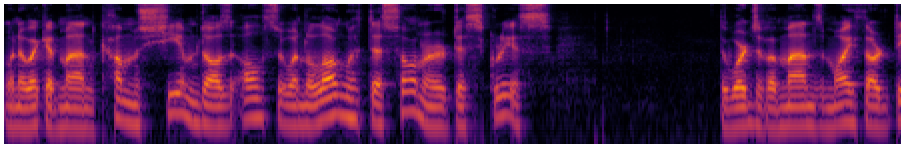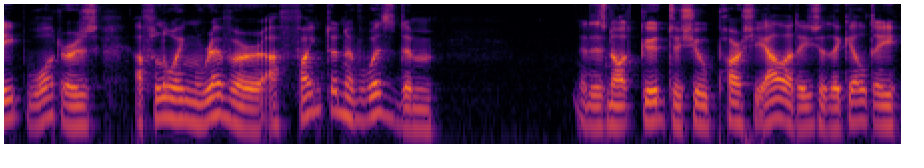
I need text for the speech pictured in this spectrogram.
When a wicked man comes, shame does also, and along with dishonour, disgrace. The words of a man's mouth are deep waters, a flowing river, a fountain of wisdom. It is not good to show partiality to the guilty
